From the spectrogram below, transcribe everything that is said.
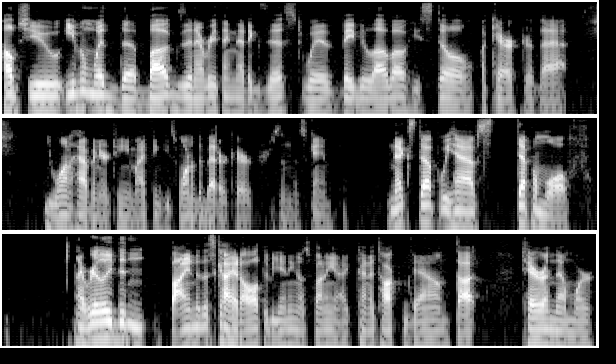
helps you even with the bugs and everything that exist with Baby Lobo. He's still a character that you want to have in your team. I think he's one of the better characters in this game. Next up, we have Steppenwolf. I really didn't buy into this guy at all at the beginning. It was funny. I kind of talked him down, thought Terra and them were,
